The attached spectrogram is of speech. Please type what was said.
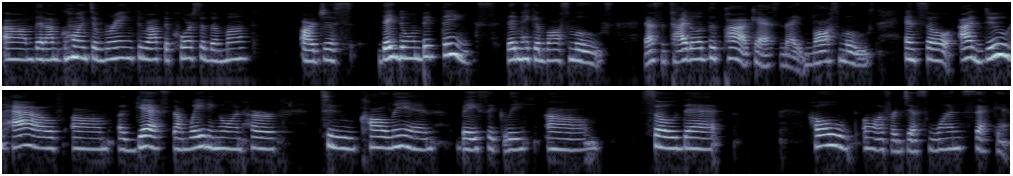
um, that I'm going to bring throughout the course of the month are just they doing big things. They making boss moves. That's the title of the podcast today, Boss Moves. And so I do have um, a guest. I'm waiting on her to call in, basically, um, so that hold on for just one second.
